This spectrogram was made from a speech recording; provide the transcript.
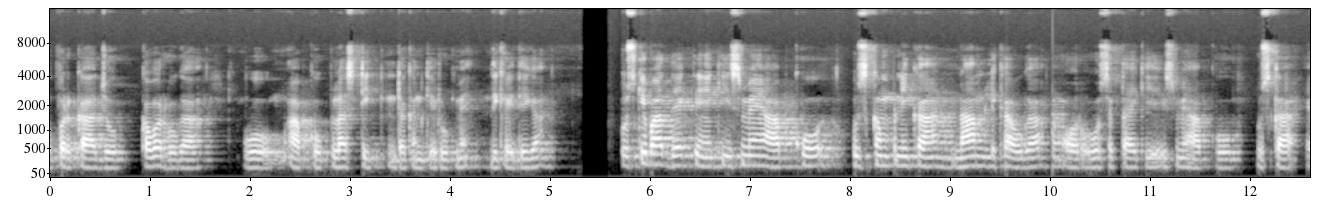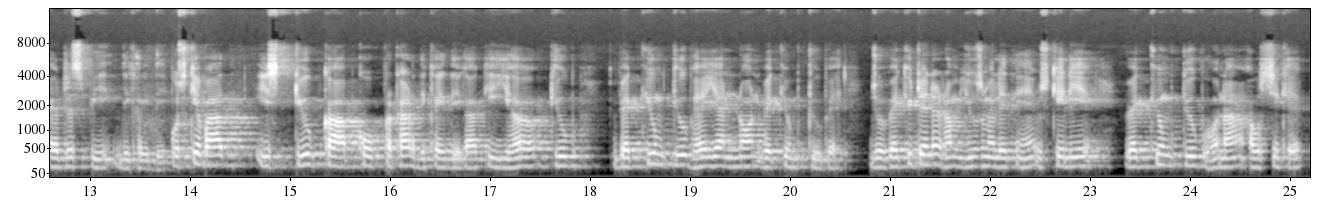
ऊपर का जो कवर होगा, वो आपको प्लास्टिक ढक्कन के रूप में दिखाई देगा। उसके बाद देखते हैं कि इसमें आपको उस कंपनी का नाम लिखा होगा और हो सकता है कि इसमें आपको उसका एड्रेस भी दिखाई दे। उसके बाद इस ट्यूब का आपको प्रकार दिखाई देगा कि यह ट्यूब वैक्यूम ट्यूब है या नॉन वैक्यूम ट्यूब है? जो वैक्यूटेनर हम यूज़ में लेते हैं, उसके लिए वैक्यूम ट्यूब होना आवश्यक है।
